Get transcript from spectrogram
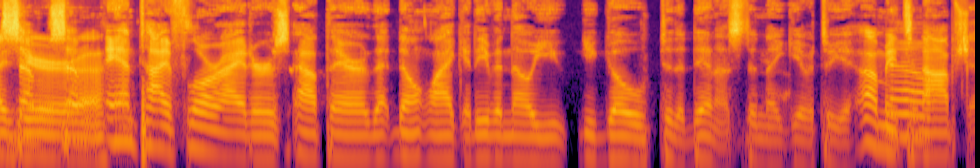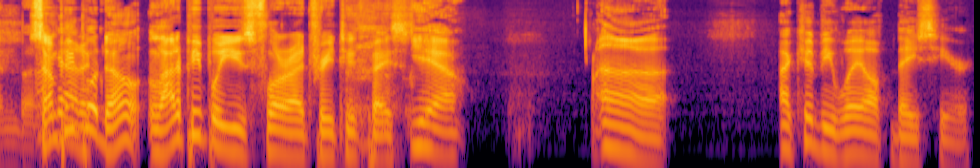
calcifies some, your. some uh, anti-fluoriders out there that don't like it, even though you you go to the dentist and they give it to you. I mean, it's an option, but some people a- don't. A lot of people use fluoride free toothpaste. yeah, Uh, I could be way off base here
